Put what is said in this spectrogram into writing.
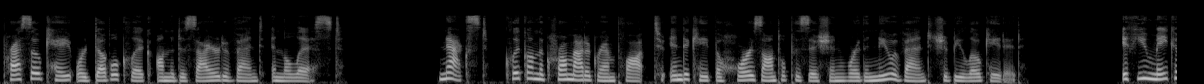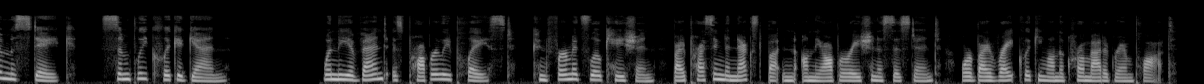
press OK or double-click on the desired event in the list. Next, click on the chromatogram plot to indicate the horizontal position where the new event should be located. If you make a mistake, simply click again. When the event is properly placed, confirm its location by pressing the next button on the Operation Assistant or by right-clicking on the chromatogram plot.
